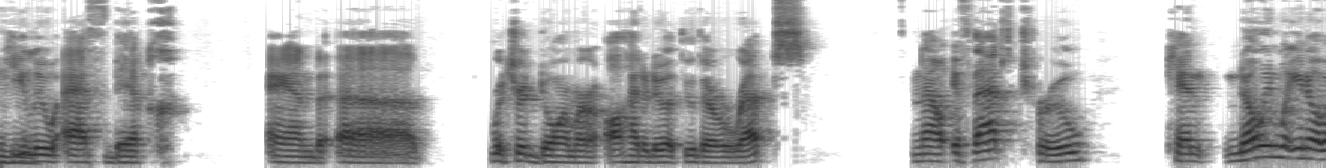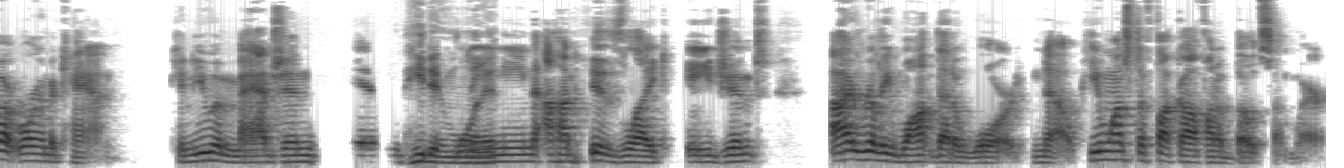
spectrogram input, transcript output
Mhm. Gilu Athbik, and uh, Richard Dormer all had to do it through their reps. Now, if that's true, can knowing what you know about Rory McCann, can you imagine him he didn't want it. leaning on his like agent? I really want that award. No, he wants to fuck off on a boat somewhere.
